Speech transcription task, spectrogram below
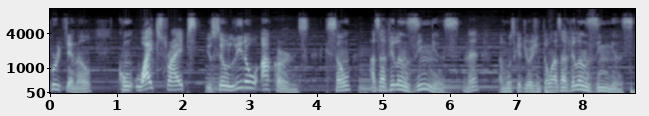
por que não? Com White Stripes e o seu Little Acorns, que são as avelãzinhas, né? A música de hoje então, as avelãzinhas.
